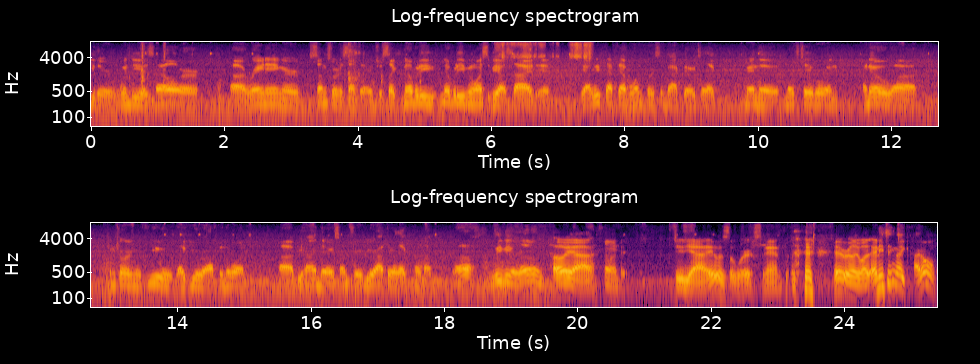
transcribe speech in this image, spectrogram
either windy as hell or uh, raining or some sort of something. It's just like nobody, nobody even wants to be outside, and yeah, at least have to have one person back there to like man the merch table. And I know uh, from touring with you, like you were often the one uh, behind there, so I'm sure you were out there like, oh my, uh, leave me alone. Oh yeah. Dude. Yeah, it was the worst, man. it really was. Anything like I don't.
